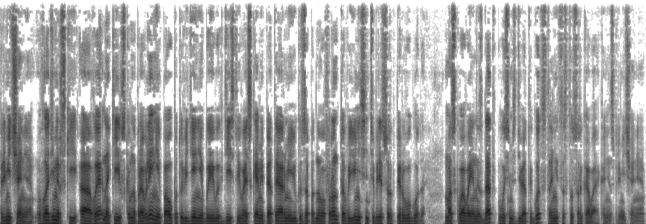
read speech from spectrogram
Примечание. Владимирский ААВ на киевском направлении по опыту ведения боевых действий войсками 5-й армии Юго-Западного фронта в июне-сентябре 41 года. Москва, военный сдат, 89 год, страница 140, конец примечания.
